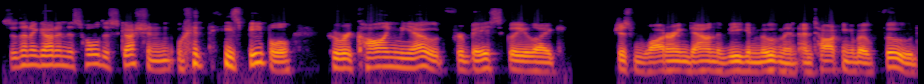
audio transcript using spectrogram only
So then I got in this whole discussion with these people who were calling me out for basically like just watering down the vegan movement and talking about food.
